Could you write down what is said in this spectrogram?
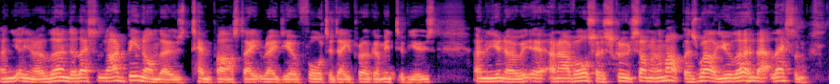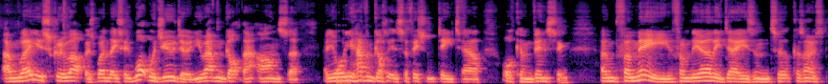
And, you know, learned a lesson. I've been on those 10 past 8 Radio 4 Today program interviews and you know, and I've also screwed some of them up as well. You learn that lesson, and where you screw up is when they say, "What would you do?" and you haven't got that answer, and or you haven't got it in sufficient detail or convincing. And for me, from the early days until because I was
